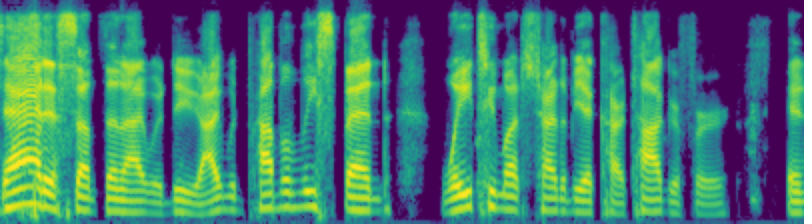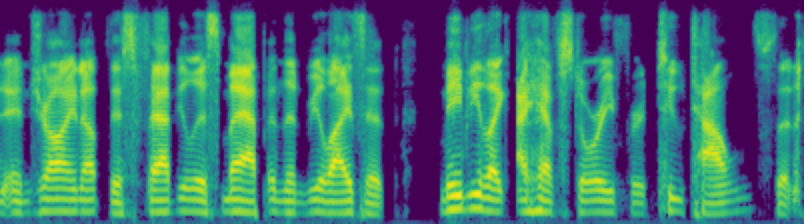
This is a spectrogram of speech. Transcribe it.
that is something i would do. I would probably spend way too much trying to be a cartographer and, and drawing up this fabulous map and then realize that maybe like I have story for two towns that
